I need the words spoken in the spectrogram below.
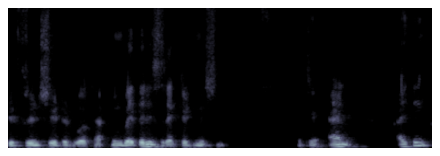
differentiated work happening, where there is recognition. Okay, and I think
